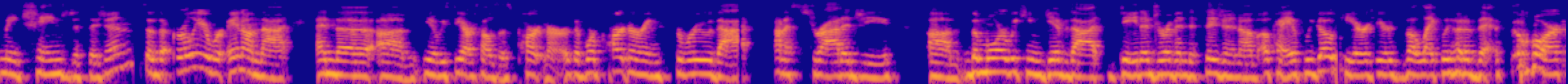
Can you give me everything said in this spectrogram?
may change decisions. So the earlier we're in on that and the um, you know we see ourselves as partners. If we're partnering through that kind of strategy um, the more we can give that data driven decision of okay if we go here here's the likelihood of this or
